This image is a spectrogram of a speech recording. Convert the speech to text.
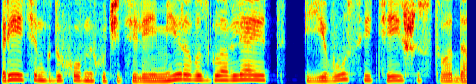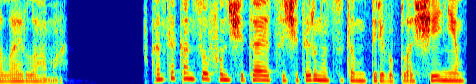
рейтинг духовных учителей мира возглавляет его святейшество Далай-лама. В конце концов, он считается четырнадцатым перевоплощением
